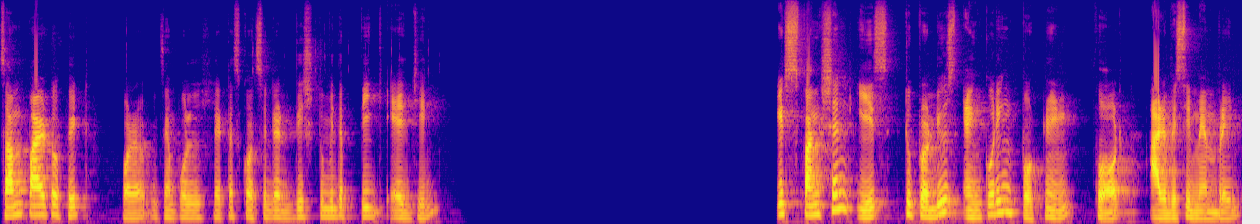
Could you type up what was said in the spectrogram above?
some part of it, for example, let us consider this to be the pig A gene. Its function is to produce anchoring protein for RBC membrane.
